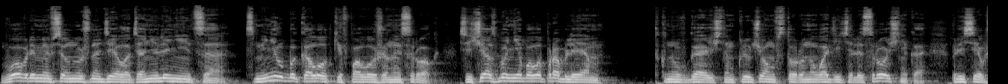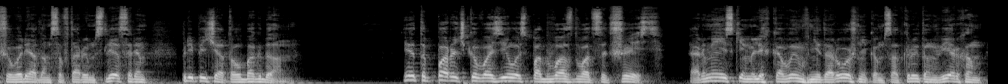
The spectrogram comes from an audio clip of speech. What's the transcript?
Вовремя все нужно делать, а не лениться. Сменил бы колодки в положенный срок. Сейчас бы не было проблем». Ткнув гаечным ключом в сторону водителя-срочника, присевшего рядом со вторым слесарем, припечатал Богдан. Эта парочка возилась под ВАЗ-26. Армейским легковым внедорожником с открытым верхом,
